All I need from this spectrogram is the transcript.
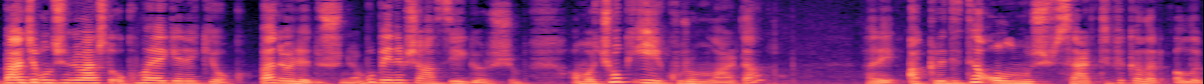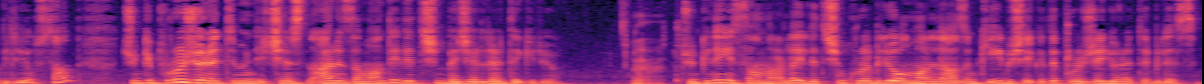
bence bunun için üniversite okumaya gerek yok. Ben öyle düşünüyorum. Bu benim şahsi görüşüm. Ama çok iyi kurumlardan hani akredite olmuş sertifikalar alabiliyorsan çünkü proje yönetiminin içerisinde aynı zamanda iletişim becerileri de giriyor. Evet. Çünkü ne insanlarla iletişim kurabiliyor olman lazım ki iyi bir şekilde projeyi yönetebilesin.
